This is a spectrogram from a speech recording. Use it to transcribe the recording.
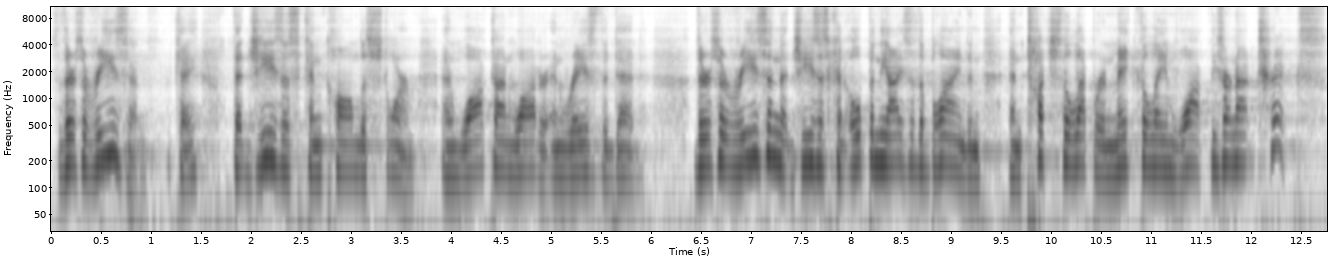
So, there's a reason, okay, that Jesus can calm the storm and walk on water and raise the dead. There's a reason that Jesus can open the eyes of the blind and, and touch the leper and make the lame walk. These are not tricks.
